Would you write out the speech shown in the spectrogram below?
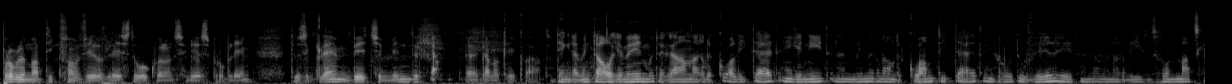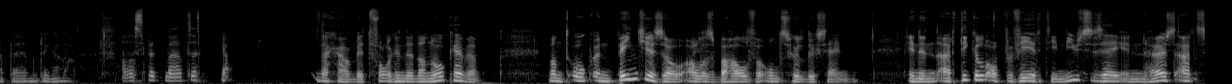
problematiek van veel vlees toch ook wel een serieus probleem. Dus een klein beetje minder eh, kan ook geen kwaad. Ik denk dat we in het algemeen moeten gaan naar de kwaliteit en genieten en minder naar de kwantiteit en grote hoeveelheden. En dat we naar die zo'n maatschappij moeten gaan. Alles met mate. Dat gaan we bij het volgende dan ook hebben. Want ook een pintje zou allesbehalve onschuldig zijn. In een artikel op 14 Nieuws zei een huisarts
